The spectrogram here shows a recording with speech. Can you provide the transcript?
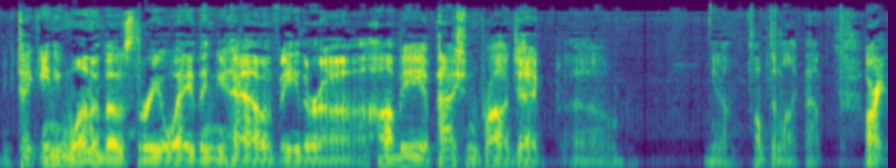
If you take any one of those three away, then you have either a, a hobby, a passion project, um, you know, something like that. All right.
